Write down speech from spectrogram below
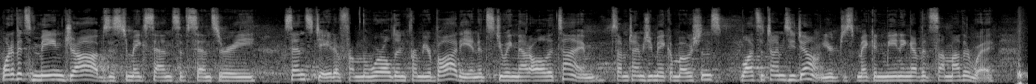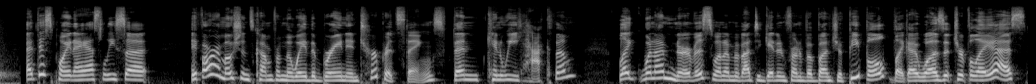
one of its main jobs is to make sense of sensory sense data from the world and from your body, and it's doing that all the time. Sometimes you make emotions, lots of times you don't. You're just making meaning of it some other way. At this point, I asked Lisa if our emotions come from the way the brain interprets things, then can we hack them? Like when I'm nervous, when I'm about to get in front of a bunch of people, like I was at AAAS,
